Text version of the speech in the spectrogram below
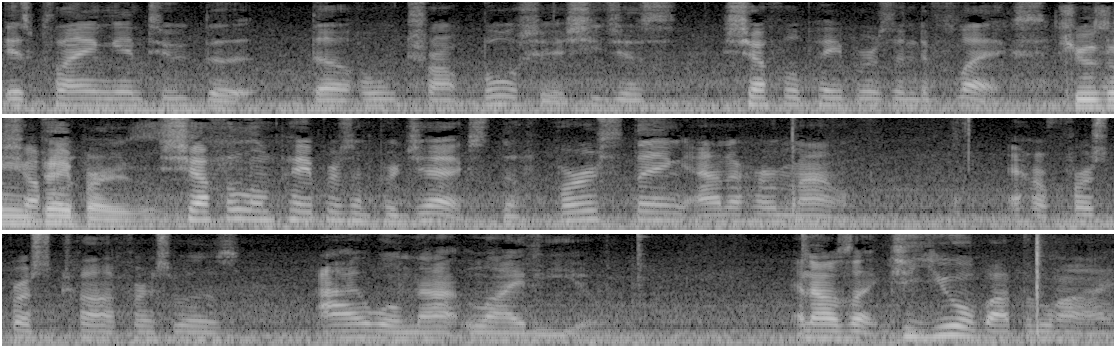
is playing into the the whole Trump bullshit. She just shuffle papers and deflects. Choosing Shuffle- papers. Shuffling papers and projects. The first thing out of her mouth at her first press conference was, "I will not lie to you." And I was like, "You about to lie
